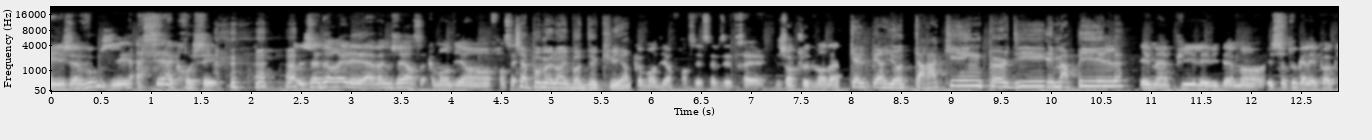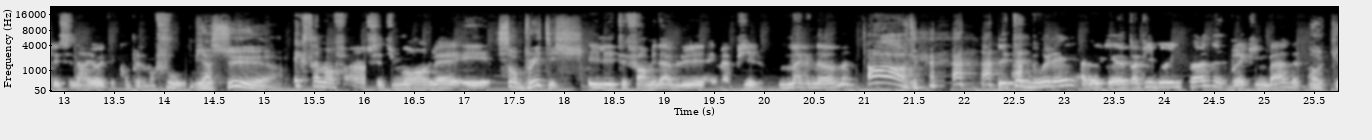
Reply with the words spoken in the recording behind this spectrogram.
Et j'avoue que j'ai assez accroché. J'adorais les Avengers, comment on dit en français Chapeau melon et bottes de cuir. Comment on dit en français Ça faisait très Jean-Claude Van Damme. Quelle période? Tara King, Purdy, Emma Peel? Emma Peel, évidemment. Et surtout qu'à l'époque, les scénarios étaient complètement fous. Bien sûr. Extrêmement fin, cet humour anglais et... So British. Il était formidable, lui, Emma Peel. Magnum. Oh Les têtes brûlées avec euh, Papy Boyington. Breaking Bad. Ok.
